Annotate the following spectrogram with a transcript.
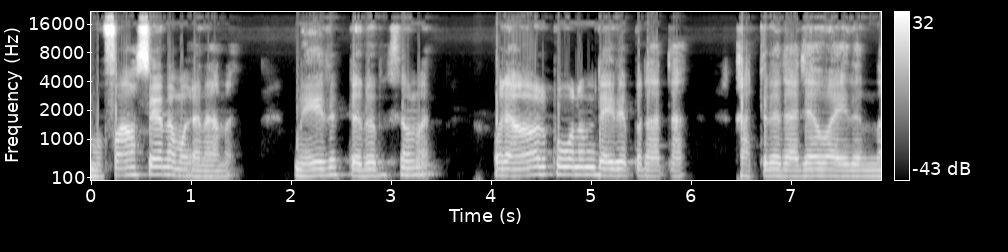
മുഫാസയുടെ മകനാണ്. നേരിട്ടെതിർക്കുന്ന ഒരാൾ പോലും ധൈര്യപ്പെടാത്ത കാറ്റിലെ രാജാവായിരുന്ന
